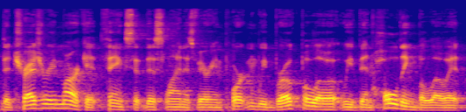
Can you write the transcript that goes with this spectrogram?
the treasury market thinks that this line is very important. We broke below it, we've been holding below it.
